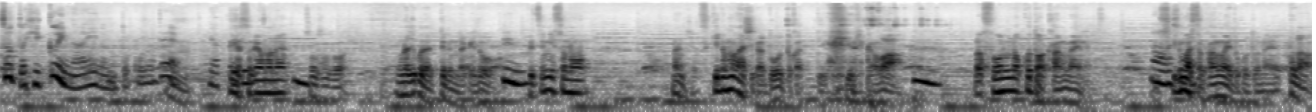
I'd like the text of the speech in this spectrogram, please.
ちょっと低い難易度のところでやってるいやそれもね、うん。そうそうそう。同じことやってるんだけど、うん。別にそのなんていうのスキル回しがどうとかっていうよりかはうん。まあそんなことは考えないスキル回しとか考えたことない。ただ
